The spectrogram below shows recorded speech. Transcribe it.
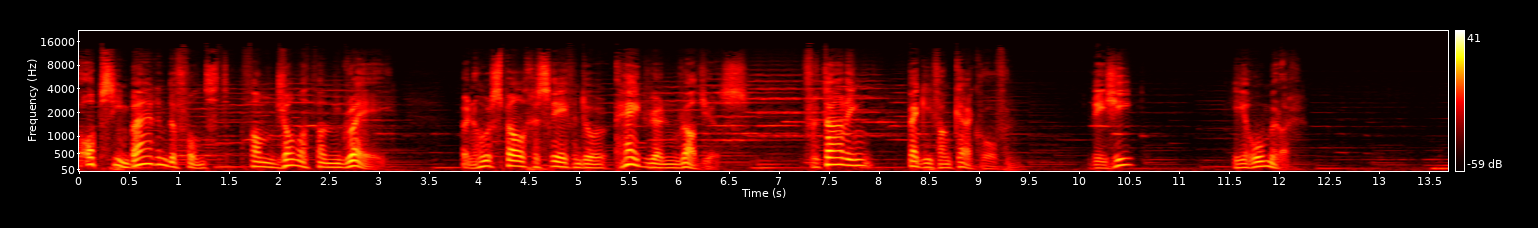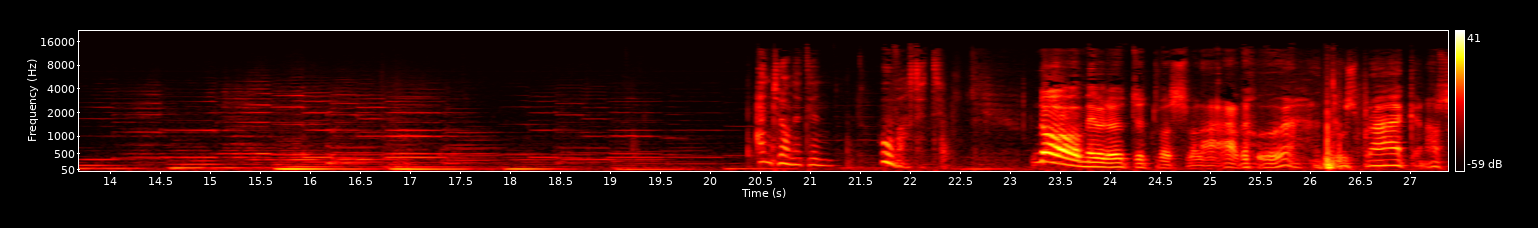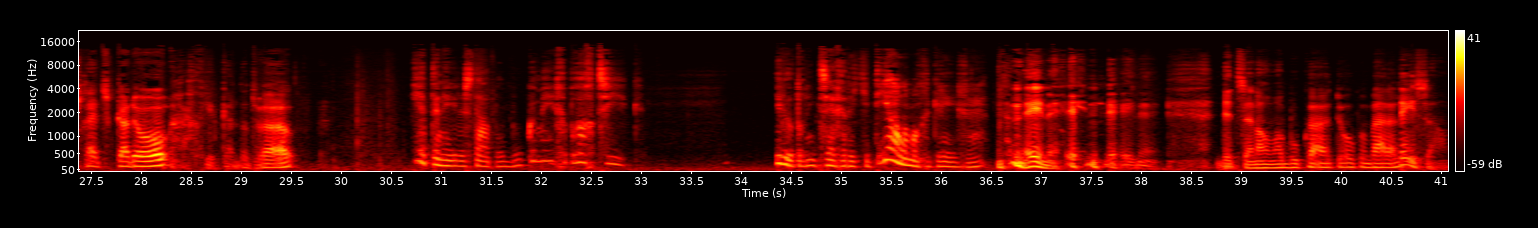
De opzienbarende vondst van Jonathan Gray. Een hoorspel geschreven door Hadrian Rogers. Vertaling Peggy van Kerkhoven. Regie Hero Muller. En Jonathan, hoe was het? Nou, Mildred, het was wel aardig hoor. Een toespraak, een afscheidscadeau. Ach, je kent het wel. Je hebt een hele stapel boeken meegebracht, zie ik. Je wilt toch niet zeggen dat je die allemaal gekregen hebt? Nee, nee, nee, nee. Dit zijn allemaal boeken uit de openbare leeszaal.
